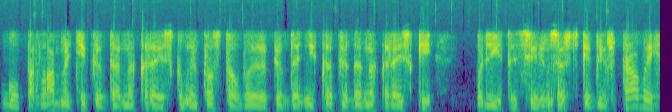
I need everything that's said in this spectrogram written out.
у парламенті південно-корейському і просто в південній південно-корейській політиці. Він все ж таки більш правий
